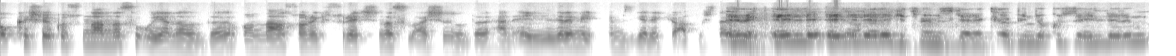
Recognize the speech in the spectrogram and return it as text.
o kış uykusundan nasıl uyanıldı? Ondan sonraki süreç nasıl aşıldı? Yani 50'lere mi gitmemiz gerekiyor? 60'lara Evet 50 50'lere gitmemiz gerekiyor. 1950'lerin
